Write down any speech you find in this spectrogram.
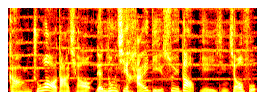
港珠澳大桥，连同其海底隧道也已经交付。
